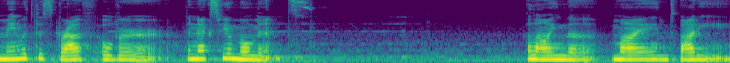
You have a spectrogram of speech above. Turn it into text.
Remain with this breath over the next few moments, allowing the mind, body,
